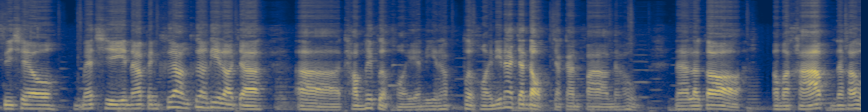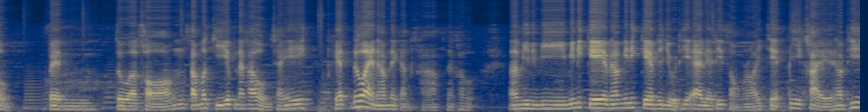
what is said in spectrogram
ซีเชลแมชชีนนะครับเป็นเครื่องเครื่องที่เราจะาทำให้เปลือกหอยอันนี้นะครับเปลือกหอยนี้น่าจะดอปจากการฟาร์มนะครับผมนะแล้วก็เอามาคราฟนะครับผมเป็น ตัวของซัมเมอร์กีฟนะครับผมใช้เพชรด้วยนะครับในการคราฟนะครับผมมีมีมินิเกมนะครับมินิเกมจะอยู่ที่แอเรียที่ 207 มีไข่นะครับที่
